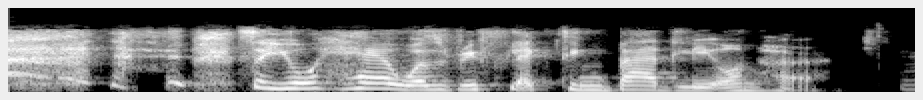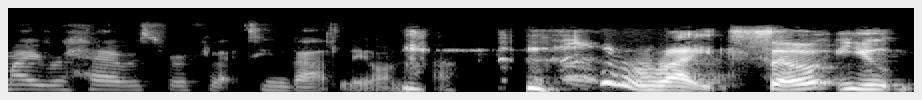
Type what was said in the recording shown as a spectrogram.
so your hair was reflecting badly on her my hair was reflecting badly on her. right. So you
